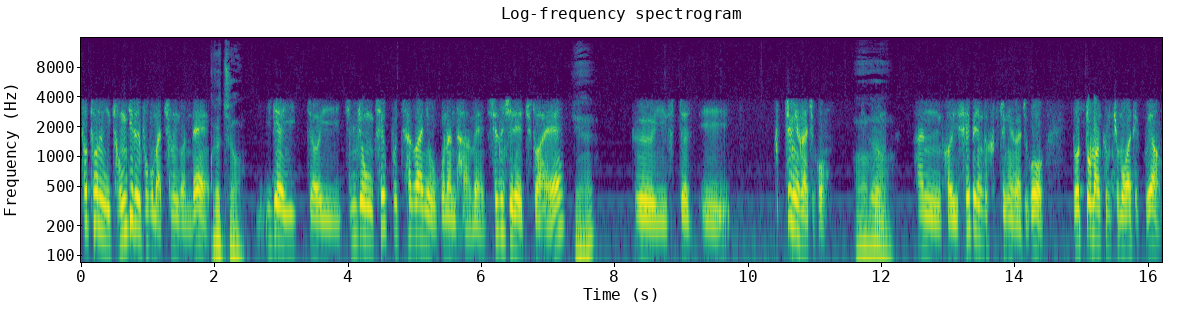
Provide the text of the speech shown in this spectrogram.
토토는 이 경기를 보고 맞추는 건데 그렇죠. 이게 이 저이 김종 체육부 차관이 오고 난 다음에 최순실의 주도하에 예. 그이저이 급증해가지고 어허. 한 거의 세 배 정도 급증해가지고 로또만큼 규모가 됐고요.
